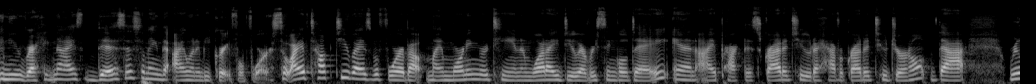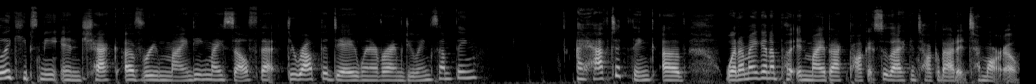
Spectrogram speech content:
and you recognize this is something that I want to be grateful for. So, I have talked to you guys before about my morning routine and what I do every single day, and I practice gratitude. I have a gratitude journal that really keeps me in check of reminding myself that throughout the day, whenever I'm doing something, I have to think of what am I going to put in my back pocket so that I can talk about it tomorrow.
